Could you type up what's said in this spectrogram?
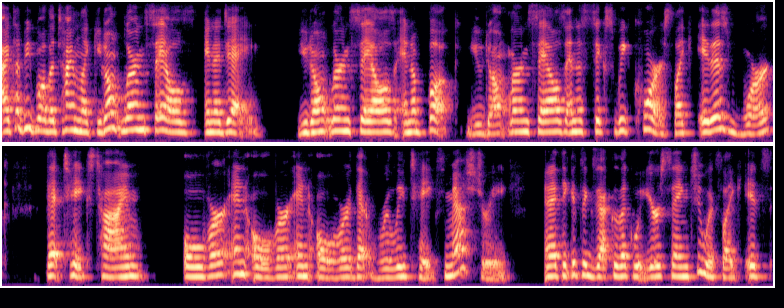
I tell people all the time, like you don't learn sales in a day. You don't learn sales in a book. You don't learn sales in a six week course. Like it is work that takes time over and over and over that really takes mastery. And I think it's exactly like what you're saying too. It's like it's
